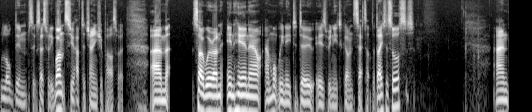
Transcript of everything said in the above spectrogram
logged in successfully once, you have to change your password. Um, so we're on, in here now, and what we need to do is we need to go and set up the data sources. And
